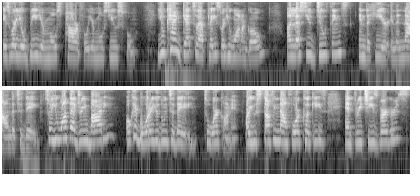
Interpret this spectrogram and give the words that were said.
is where you'll be your most powerful, your most useful. You can't get to that place where you want to go unless you do things in the here, in the now, in the today. So, you want that dream body? Okay, but what are you doing today to work on it? Are you stuffing down four cookies and three cheeseburgers?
